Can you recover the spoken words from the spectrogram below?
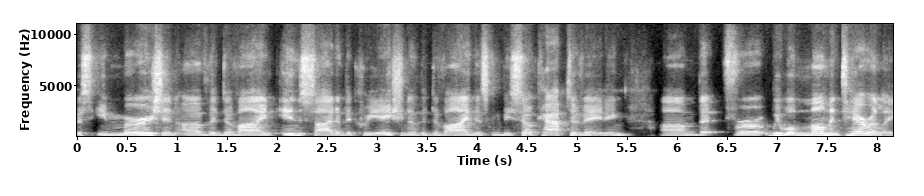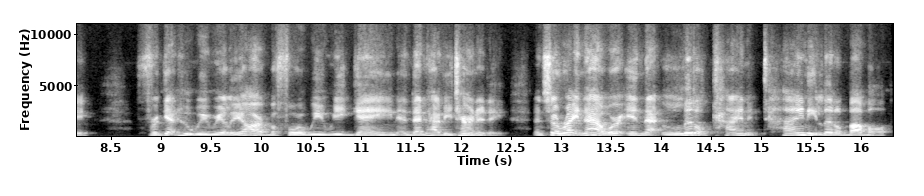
this immersion of the divine inside of the creation of the divine that's going to be so captivating um, that for we will momentarily forget who we really are before we regain and then have eternity. And so right now we're in that little kind of tiny little bubble.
